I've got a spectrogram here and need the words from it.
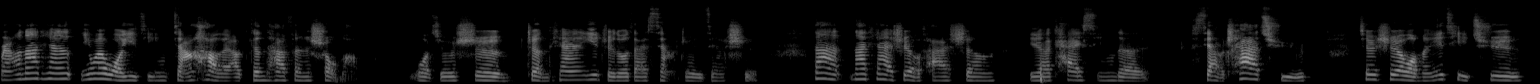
然后那天，因为我已经讲好了要跟他分手嘛，我就是整天一直都在想这一件事。但那天还是有发生一个开心的小插曲。就是我们一起去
